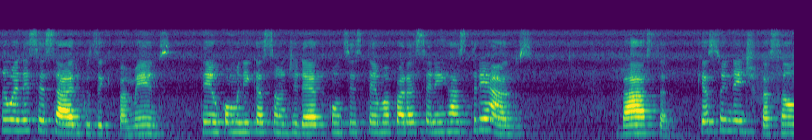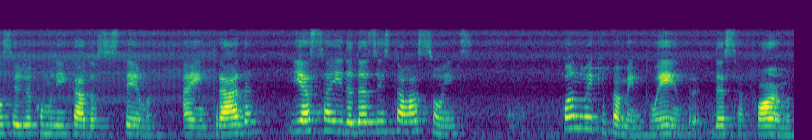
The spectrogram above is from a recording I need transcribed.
não é necessário que os equipamentos tenham comunicação direta com o sistema para serem rastreados. Basta que a sua identificação seja comunicada ao sistema, a entrada e a saída das instalações. Quando o equipamento entra, dessa forma,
